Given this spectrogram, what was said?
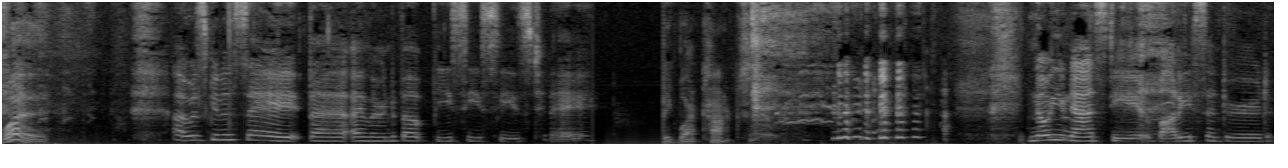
what? I was gonna say that I learned about BCCs today. Big black cocks. no, you nasty body centered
